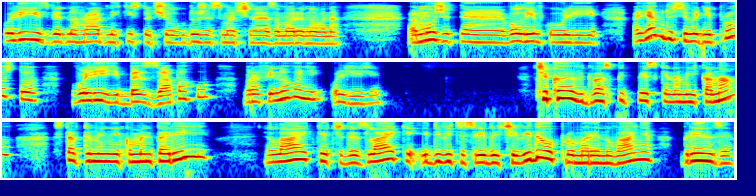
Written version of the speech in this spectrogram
олії з виноградних кісточок, дуже смачна, замаринована. Можете в оливку олії. А я буду сьогодні просто в олії без запаху, в рафінованій олії. Чекаю від вас підписки на мій канал. Ставте мені коментарі, лайки чи дизлайки і дивіться слідуюче відео про маринування бринзи.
